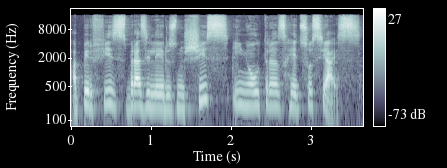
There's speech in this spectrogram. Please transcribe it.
a perfis brasileiros no X e em outras redes sociais.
